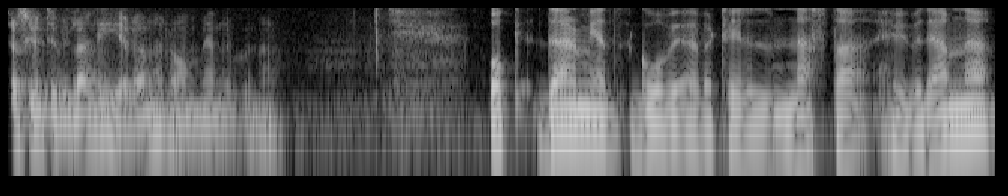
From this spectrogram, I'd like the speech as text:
jag skulle inte vilja leva med de människorna. Och därmed går vi över till nästa huvudämne.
